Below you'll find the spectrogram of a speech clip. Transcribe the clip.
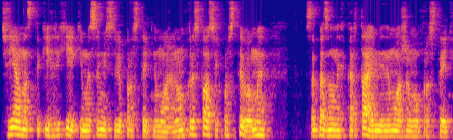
Чи є в нас такі гріхи, які ми самі собі простити не можемо? Нам Христос їх простив, а ми себе за них картаємо і не можемо простити.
